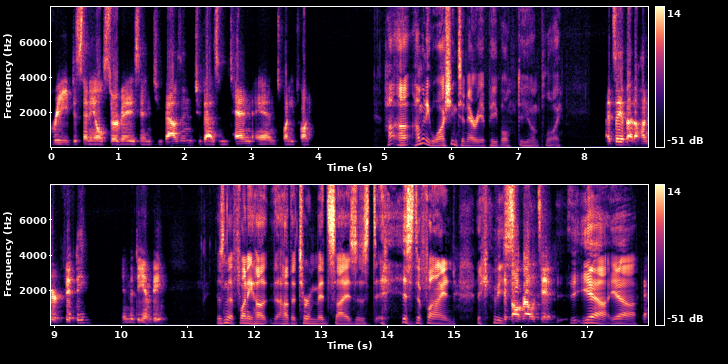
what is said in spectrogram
three decennial surveys in 2000, 2010, and 2020. How, uh, how many Washington area people do you employ? I'd say about 150 in the DMV. Isn't it funny how how the term midsize is is defined? It can be, it's all relative. Yeah, yeah. yeah.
